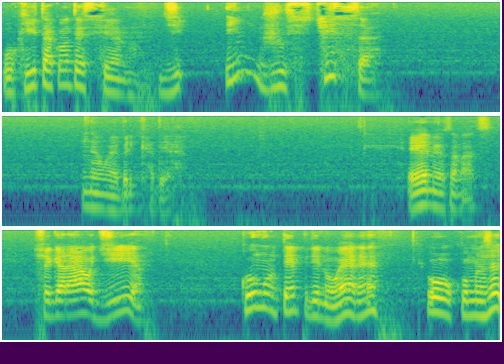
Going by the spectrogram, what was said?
O que está acontecendo de injustiça não é brincadeira. É, meus amados. Chegará o dia, como no tempo de Noé, né? ou como já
